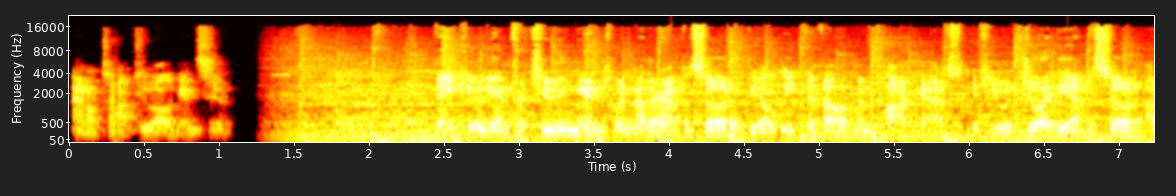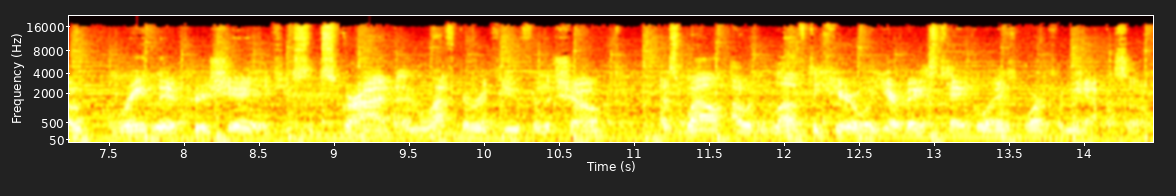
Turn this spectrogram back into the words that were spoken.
and I'll talk to you all again soon. Thank you again for tuning in to another episode of the Elite Development Podcast. If you enjoyed the episode, I would greatly appreciate if you subscribed and left a review for the show. As well, I would love to hear what your biggest takeaways were from the episode.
